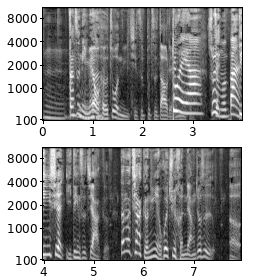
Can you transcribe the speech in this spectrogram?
嗯，但是你没有合作，你其实不知道良率。对呀、所以怎么办？第一线一定是价格，但是价格你也会去衡量，就是呃，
